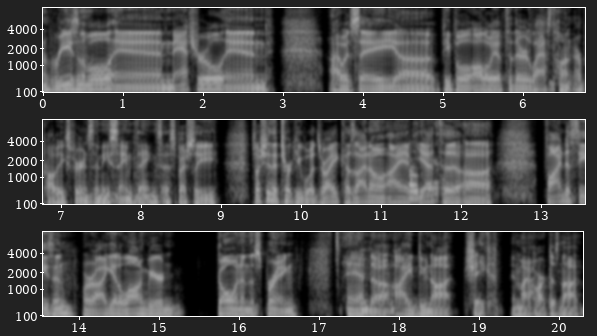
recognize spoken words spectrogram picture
reasonable and natural and I would say uh, people all the way up to their last hunt are probably experiencing these same things, especially especially in the turkey woods, right? Because I don't, I have oh, yet yeah. to uh, find a season where I get a long beard going in the spring, and uh, mm-hmm. uh, I do not shake, and my heart does not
